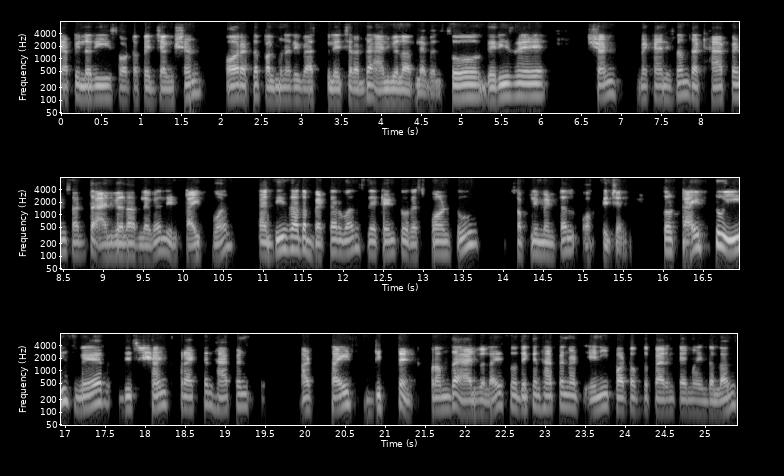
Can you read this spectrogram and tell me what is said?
capillary sort of a junction or at the pulmonary vasculature at the alveolar level. So there is a shunt mechanism that happens at the alveolar level in type 1 and these are the better ones. They tend to respond to supplemental oxygen. So type 2 is where this shunt fraction happens at sites distant from the alveoli. So they can happen at any part of the parenchyma in the lungs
